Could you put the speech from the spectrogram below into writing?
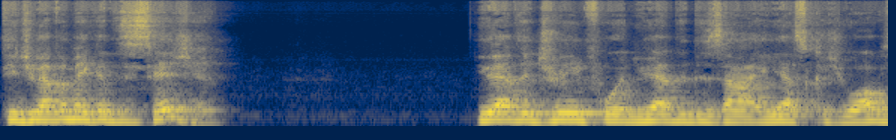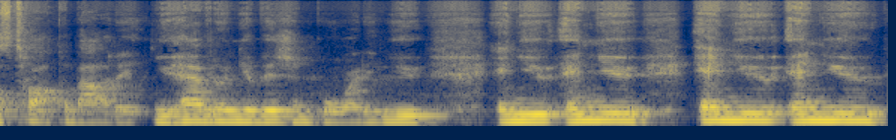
did you ever make a decision? You have the dream for it you have the desire yes because you always talk about it. You have it on your vision board and you and you and you and you and you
